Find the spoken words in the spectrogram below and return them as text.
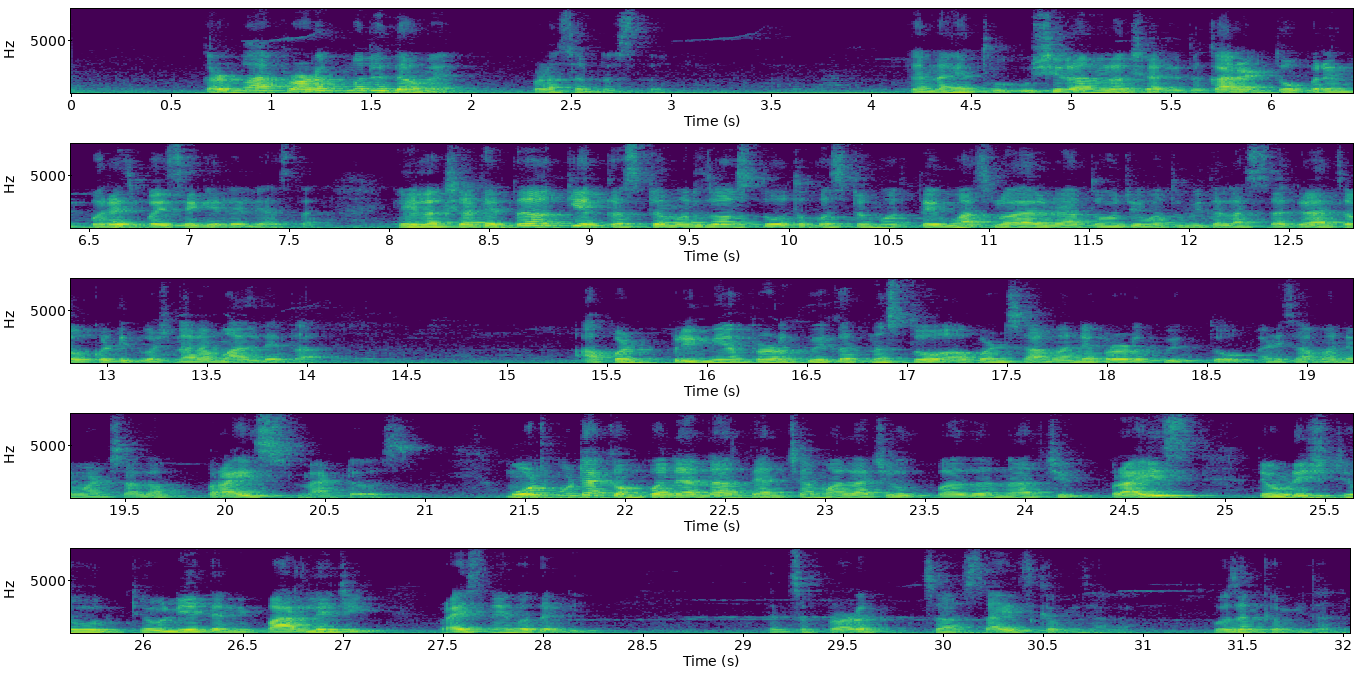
कारण माझ्या प्रॉडक्टमध्ये दम आहे पण असं नसतं. त्यांना हे उशिरानं लक्षात येतं. कारण तोपर्यंत बरेच पैसे गेलेले असतात. हे लक्षात येतं की कस्टमर जो असतो तो कस्टमर तेव्हाच लॉयल राहतो जेव्हा तुम्ही त्याला सगळ्या चौकटीत बसणारा माल देता. आपण प्रीमियम प्रॉडक्ट विकत नसतो आपण सामान्य प्रॉडक्ट विकतो आणि सामान्य माणसाला प्राइस मॅटर्स मोठमोठ्या कंपन्यांना त्यांच्या मालाची उत्पादनाची प्राईस तेवढीच ठेवून ठेवली आहे त्यांनी. पार्लेजी प्राईस नाही बदलली. त्यांचं प्रॉडक्टचा साईज कमी झाला. वजन कमी झालं.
